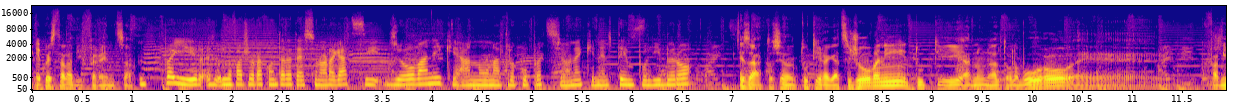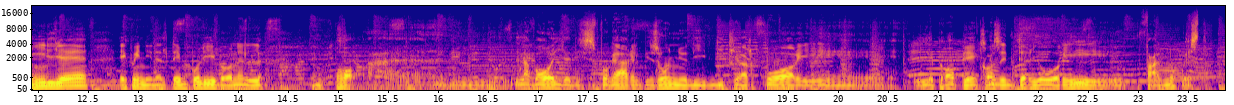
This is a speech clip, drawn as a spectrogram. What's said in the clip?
E, questa è la differenza. Poi lo faccio raccontare a te, sono ragazzi giovani che hanno un'altra occupazione che nel tempo libero Esatto, siamo tutti ragazzi giovani, tutti hanno un altro lavoro, eh, famiglie e quindi nel tempo libero, nel un po' eh, la voglia di sfogare, il bisogno di, di tirar fuori le proprie cose interiori, fanno questo.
